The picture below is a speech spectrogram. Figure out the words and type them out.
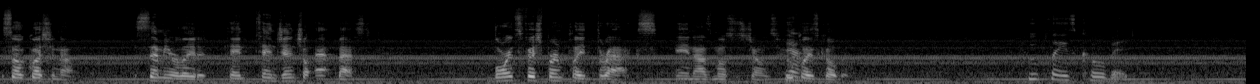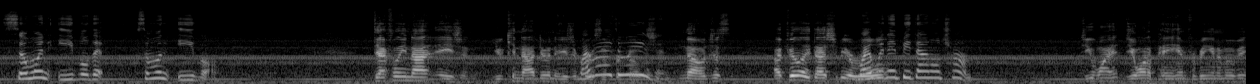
so question now, semi-related, tan- tangential at best. Laurence Fishburne played Thrax in Osmosis Jones. Who Yeah. plays COVID? Who plays COVID? Someone evil that someone evil. Definitely not Asian. You cannot do an Asian Why would I do. Asian? No, just I feel like that should be a rule. Why wouldn't it be Donald Trump? Do you want do you want to pay him for being in a movie?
